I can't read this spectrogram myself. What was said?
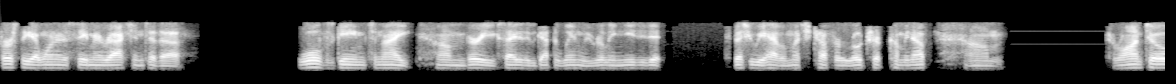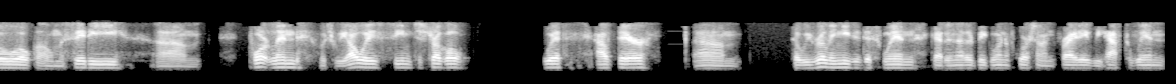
firstly, I wanted to say my reaction to the Wolves game tonight. I'm very excited that we got the win. We really needed it, especially we have a much tougher road trip coming up. Um, Toronto, Oklahoma City, um, Portland, which we always seem to struggle with out there. Um, so we really needed this win. Got another big one, of course, on Friday. We have to win.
